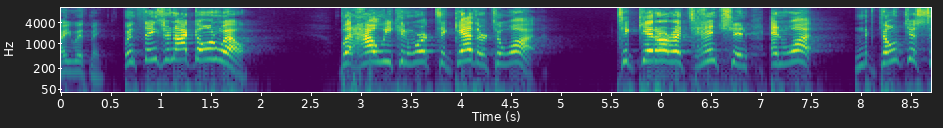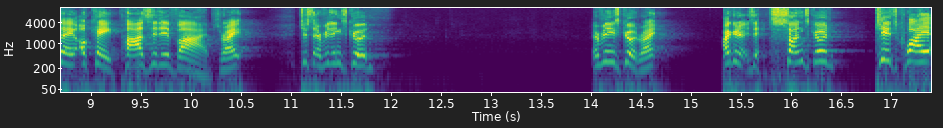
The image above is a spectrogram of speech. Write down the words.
Are you with me? When things are not going well. But how we can work together to what? To get our attention and what? Don't just say, okay, positive vibes, right? Just everything's good. Everything's good, right? I can sun's good, kids quiet,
